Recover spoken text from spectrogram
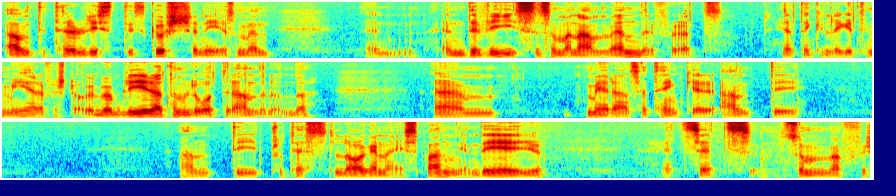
antiterroristdiskursen är ju som en, en, en devis som man använder för att helt enkelt legitimera förslagen. Då blir det att de låter annorlunda. Um, Medan jag tänker anti antiprotestlagarna i Spanien. Det är ju ett sätt som jag får,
